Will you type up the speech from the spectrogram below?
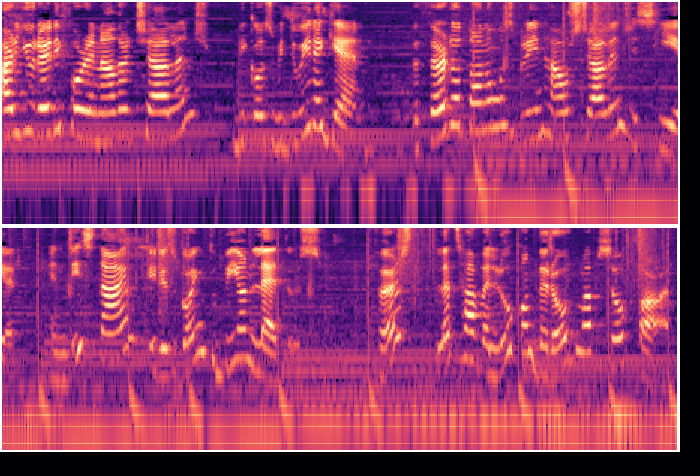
Are you ready for another challenge? Because we do it again. The third autonomous greenhouse challenge is here, and this time it is going to be on lettuce. First, let's have a look on the roadmap so far.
